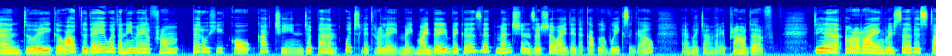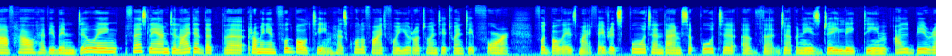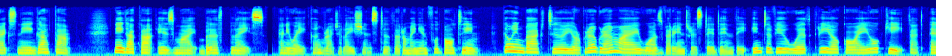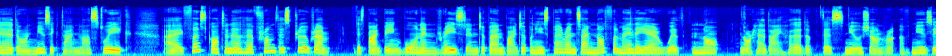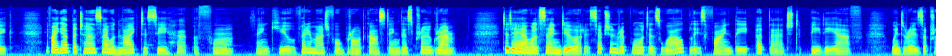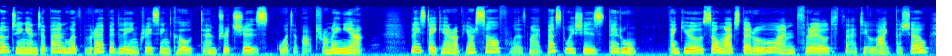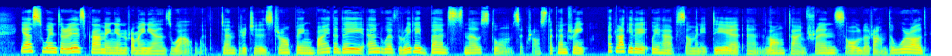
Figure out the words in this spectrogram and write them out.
And we go out today with an email from Teruhiko Kachi in Japan, which literally made my day because it mentions a show I did a couple of weeks ago and which I'm very proud of. Dear RRI English service staff, how have you been doing? Firstly, I'm delighted that the Romanian football team has qualified for Euro 2024. Football is my favorite sport, and I'm supporter of the Japanese J League team Albirex Niigata. Niigata is my birthplace. Anyway, congratulations to the Romanian football team. Going back to your program, I was very interested in the interview with Ryoko Aoki that aired on Music Time last week. I first got to know her from this program. Despite being born and raised in Japan by Japanese parents, I'm not familiar with Noh, nor had I heard of this new genre of music. If I get the chance, I would like to see her perform. Thank you very much for broadcasting this program. Today I will send you a reception report as well. Please find the attached PDF. Winter is approaching in Japan with rapidly increasing cold temperatures. What about Romania? Please take care of yourself with my best wishes, Teru. Thank you so much, Teru. I'm thrilled that you like the show. Yes, winter is coming in Romania as well, with temperatures dropping by the day and with really bad snowstorms across the country. But luckily, we have so many dear and long-time friends all around the world.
